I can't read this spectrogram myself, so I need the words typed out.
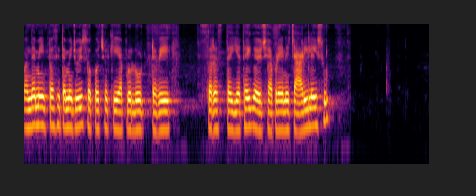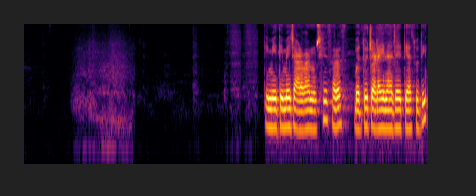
પંદર મિનિટ પછી તમે જોઈ શકો છો કે આપણો લોટ હવે સરસ તૈયાર થઈ ગયો છે. આપણે એને ચાળી લઈશું. ધીમે ધીમે ચાળવાનું છે. સરસ. બધું ચડાઈ ના જાય ત્યાં સુધી.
